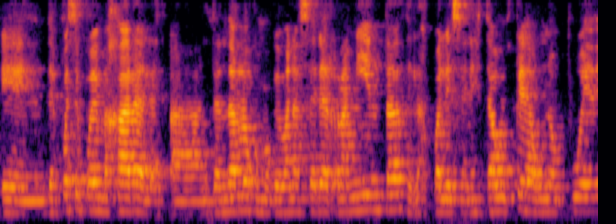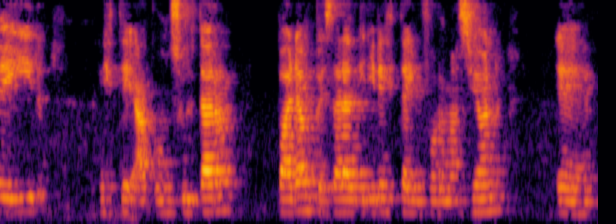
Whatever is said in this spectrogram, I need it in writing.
después se pueden bajar a, entenderlo como que van a ser herramientas de las cuales en esta búsqueda uno puede ir este, a consultar para empezar a adquirir esta información eh,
